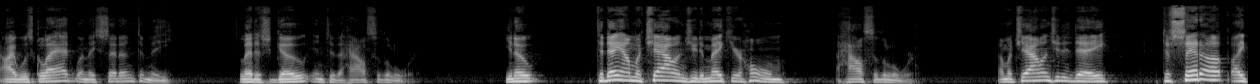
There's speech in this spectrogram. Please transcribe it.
I was glad when they said unto me, Let us go into the house of the Lord. You know, today I'm going to challenge you to make your home a house of the Lord. I'm going to challenge you today to set up a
